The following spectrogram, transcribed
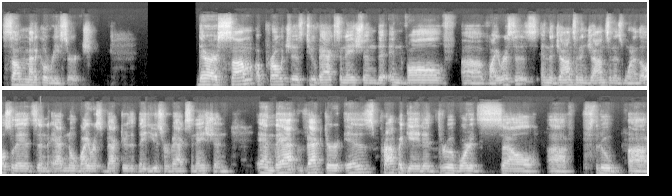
some medical research there are some approaches to vaccination that involve uh, viruses, and the Johnson and Johnson is one of those. So it's an adenovirus vector that they use for vaccination, and that vector is propagated through aborted cell uh, through uh,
